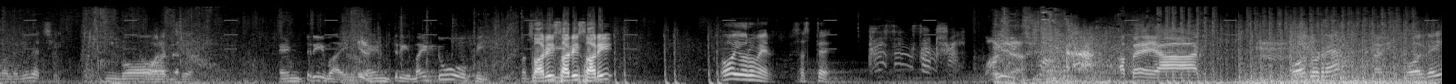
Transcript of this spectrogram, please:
वो लगी अच्छी बहुत अच्छी एंट्री भाई एंट्री भाई two OP sorry sorry sorry ओ यूरोमैन सस्ते अबे यार बॉल तोड़ रहे हैं बॉल गई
